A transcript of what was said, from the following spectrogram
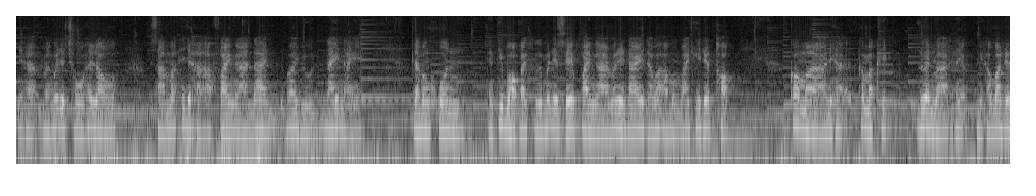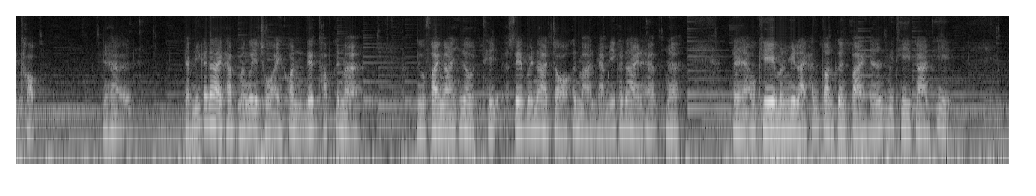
เนี่ยฮะมันก็จะโชว์ให้เราสามารถที่จะหาไฟล์งานได้ว่าอยู่ไดร์ไหน แต่บางคนอย่างที่บอกไปคือไม่ได้เซฟไฟล์งานไว้ในไดร์แต่ว่าเอามาไว้ที่เดสก์ท็อปก็มาเนี่ยฮะก็มาคลิกเลื่อนมาเนี่ยมีคำว่า desktop นะฮะแบบนี้ก็ได้ครับ มันก็จะโชว์ไอคอน desktop ขึ้นมา หรือไฟล์งานที่เราเซฟไว้หน้าจอขึ้นมาแบบนี้ก็ได้นะครับนะแต่โอเคมันมีหลายขั้นตอนเกินไปดังนั้นวิธีการที่เ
